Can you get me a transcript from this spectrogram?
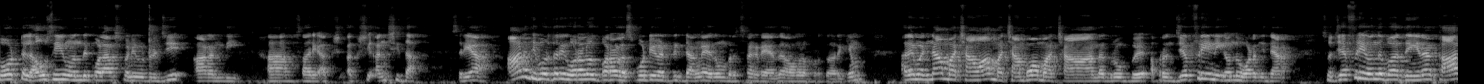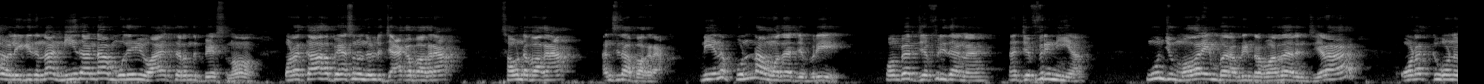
டோட்டல் ஹவுஸையும் வந்து கொலாப்ஸ் பண்ணி விட்டுருச்சு ஆனந்தி. ஆ சாரி அக்ஷ் அக்ஷி அன்ஷிதா. சரியா? ஆனந்தி பொறுத்த வரைக்கும் ஓரளவுக்கு பரவாயில்ல. ஸ்போர்ட்டிவ் எடுத்துக்கிட்டாங்க. எதுவும் பிரச்சனை கிடையாது அவங்கள பொறுத்த வரைக்கும் அதே மாதிரி நான் மச்சான் வா மச்சான் போ மச்சான் அந்த குரூப்பு அப்புறம் ஜெஃப்ரி இன்னைக்கு வந்து உடஞ்சிட்டான். ஸோ ஜெஃப்ரி வந்து பார்த்தீங்கன்னா கால் வலிக்குதுன்னா நீ தாண்டா முதவி வாயை திறந்து பேசணும். உனக்காக பேசணும்னு சொல்லிட்டு ஜாக்கை பார்க்குறேன் சவுண்டை பார்க்குறேன் அன்சிதா பார்க்குறேன் நீ என்ன பொண்ணா மொத ஜெஃப்ரி? உன் பேர் ஜெஃப்ரி தானே? நான் ஜெஃப்ரி நீயா? மூஞ்சி முகரையும் அப்படின்ற மாதிரி தான் இருந்துச்சு. ஏன்னா உனக்கு ஒன்று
